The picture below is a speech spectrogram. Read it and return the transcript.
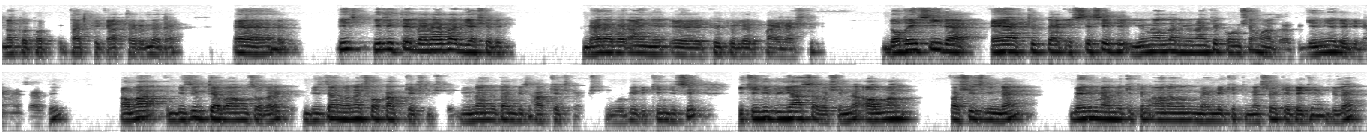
NATO tatbikatlarında da. E, biz birlikte beraber yaşadık. Beraber aynı e, kültürleri paylaştık. Dolayısıyla eğer Türkler isteseydi Yunanlar Yunanca konuşamazlardı. Gemiye de bilemezlerdi. Ama bizim tebaamız olarak bizden ona çok hak geçmişti. Yunanlı'dan bize hak geçmemişti. Bu bir. İkincisi, İkinci Dünya Savaşı'nda Alman faşizminden benim memleketim anamın memleketine Söke'de geldiler.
